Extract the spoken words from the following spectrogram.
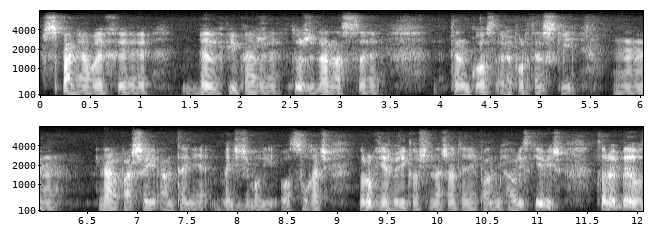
wspaniałych, e, byłych piłkarzy, którzy dla nas e, ten głos reporterski mm, na Waszej antenie będziecie mogli odsłuchać. Również będzie gościem na naszej antenie pan Michał Liskiewicz, który był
